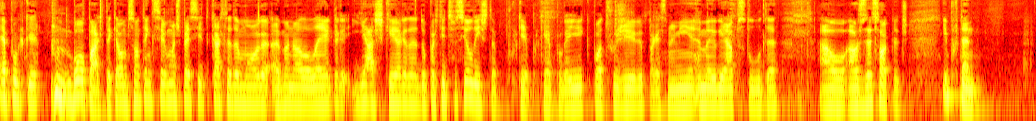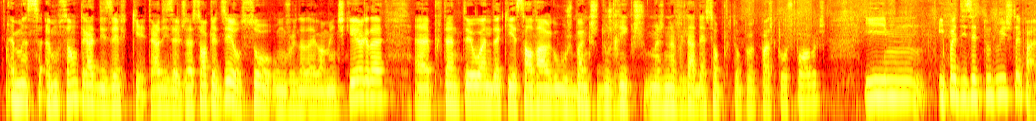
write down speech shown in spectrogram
É porque boa parte daquela moção tem que ser uma espécie de carta de amor a Manuel Alegre e à esquerda do Partido Socialista. Porquê? Porque é por aí que pode fugir, parece-me a mim, a maioria absoluta ao, ao José Sócrates. E, portanto, a mo- a moção terá de dizer que Terá de dizer, José Sócrates, eu sou um verdadeiro homem de esquerda, ah, portanto eu ando aqui a salvar os bancos dos ricos, mas na verdade é só porque estou preocupado com os pobres. E, e para dizer tudo isto, epá,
